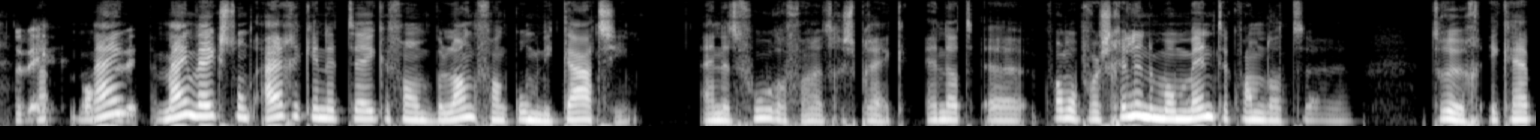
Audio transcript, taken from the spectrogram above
op de week? Nou, de mijn, week? mijn week stond eigenlijk in het teken van het belang van communicatie. En het voeren van het gesprek. En dat eh, kwam op verschillende momenten kwam dat, terug. Ik heb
